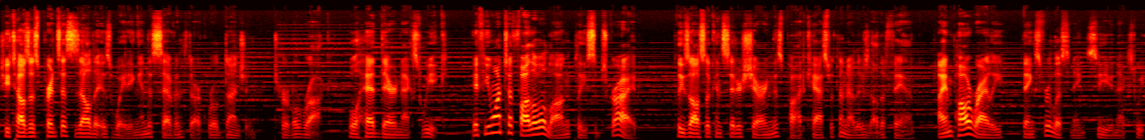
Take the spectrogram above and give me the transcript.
She tells us Princess Zelda is waiting in the seventh Dark World dungeon, Turtle Rock. We'll head there next week. If you want to follow along, please subscribe. Please also consider sharing this podcast with another Zelda fan. I'm Paul Riley. Thanks for listening. See you next week.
